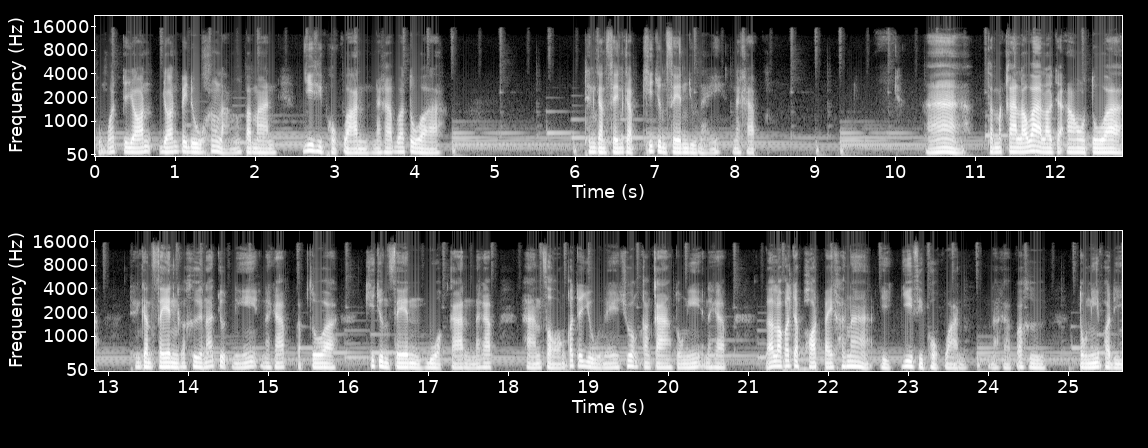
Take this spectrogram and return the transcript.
ผมก็จะย้อนย้อนไปดูข้างหลังประมาณ 26 วันนะครับ ว่าตัวเทนกันเซนกับคิจุนเซนอยู่ไหนนะครับอ่าสมการแล้วว่าเราจะเอาตัวเทนกันเซนก็คือณจุดนี้นะครับ กับตัว คิจุนเซนบวกกันนะครับ หาร 2 ก็จะอยู่ในช่วงกลางๆตรงนี้นะครับ แล้วเราก็จะพอตไปข้างหน้าอีก 26 วันนะครับ ก็คือตรงนี้พอดี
